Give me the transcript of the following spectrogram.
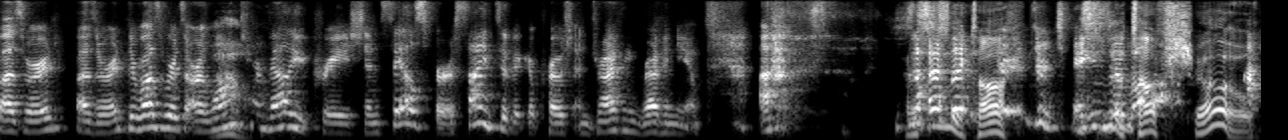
buzzword, buzzword. The buzzwords are long-term value creation, sales first, scientific approach, and driving revenue. Uh, This is a tough- This is a tough show.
